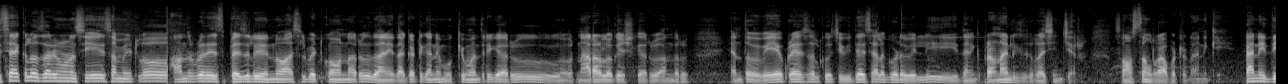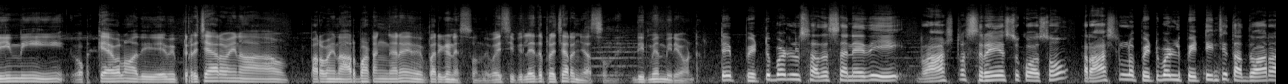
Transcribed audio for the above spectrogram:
విశాఖలో జరిగిన సిఐ సమ్మిట్లో ఆంధ్రప్రదేశ్ ప్రజలు ఎన్నో ఆశలు పెట్టుకున్నారు దానికి తగ్గట్టుగానే ముఖ్యమంత్రి గారు నారా లోకేష్ గారు అందరూ ఎంతో వ్యయ ప్రయాసాలకు వచ్చి విదేశాలకు కూడా వెళ్ళి దానికి ప్రణాళికలు రచించారు సంస్థలు రాబట్టడానికి. కానీ దీన్ని ఒక కేవలం అది ఏమి ప్రచారమైన పరమైన ఆర్భాటంగానే పరిగణిస్తుంది వైసీపీ లేదా ప్రచారం చేస్తుంది. దీని మీద మీరేమంటారు? అంటే పెట్టుబడుల సదస్సు అనేది రాష్ట్ర శ్రేయస్సు కోసం రాష్ట్రంలో పెట్టుబడులు పెట్టించి తద్వారా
